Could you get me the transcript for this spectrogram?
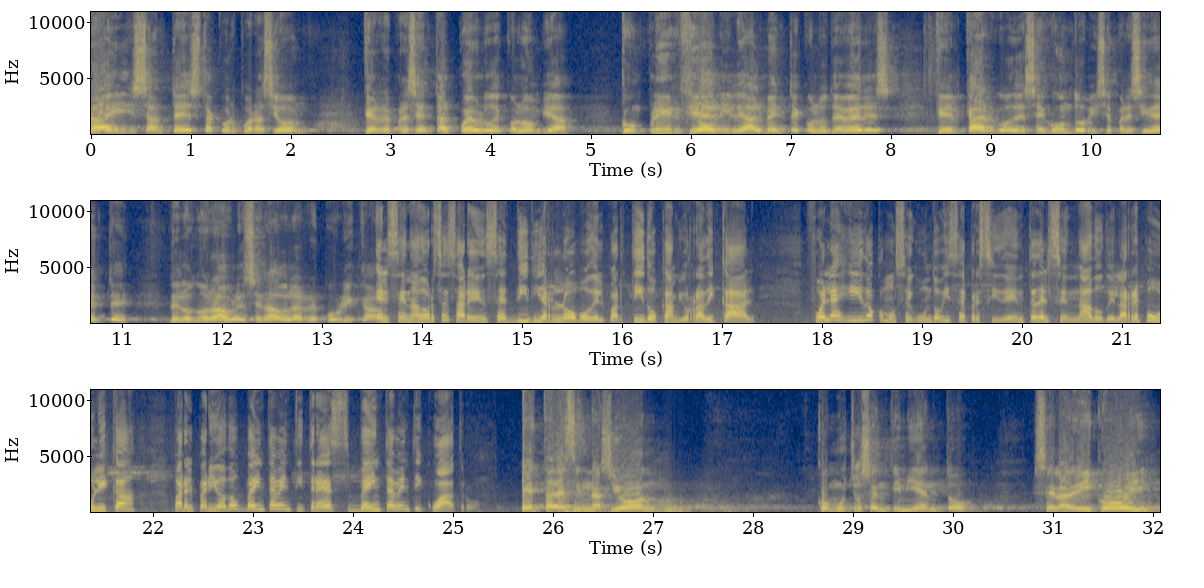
juráis ante esta corporación que representa al pueblo de Colombia cumplir fiel y lealmente con los deberes que el cargo de segundo vicepresidente del Honorable Senado de la República. El senador cesarense Didier Lobo del partido Cambio Radical fue elegido como segundo vicepresidente del Senado de la República para el periodo 2023-2024. Esta designación, con mucho sentimiento, se la dedico hoy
